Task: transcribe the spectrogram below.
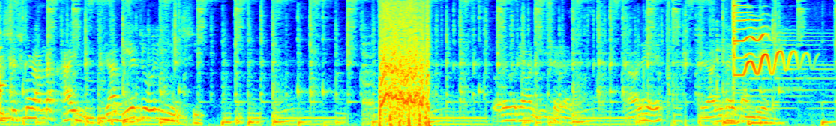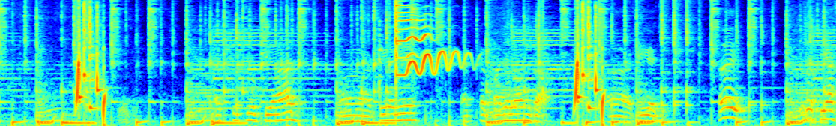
বিশেষ করে আমরা খাইনি। যা দিয়েছে ওই নিয়ে এসছি। তোদের প্রতি আমার বিশ্বাস আছে তাহলে ঠিক আছে একটা লঙ্কা হ্যাঁ ঠিক আছে এই পেঁয়াজ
